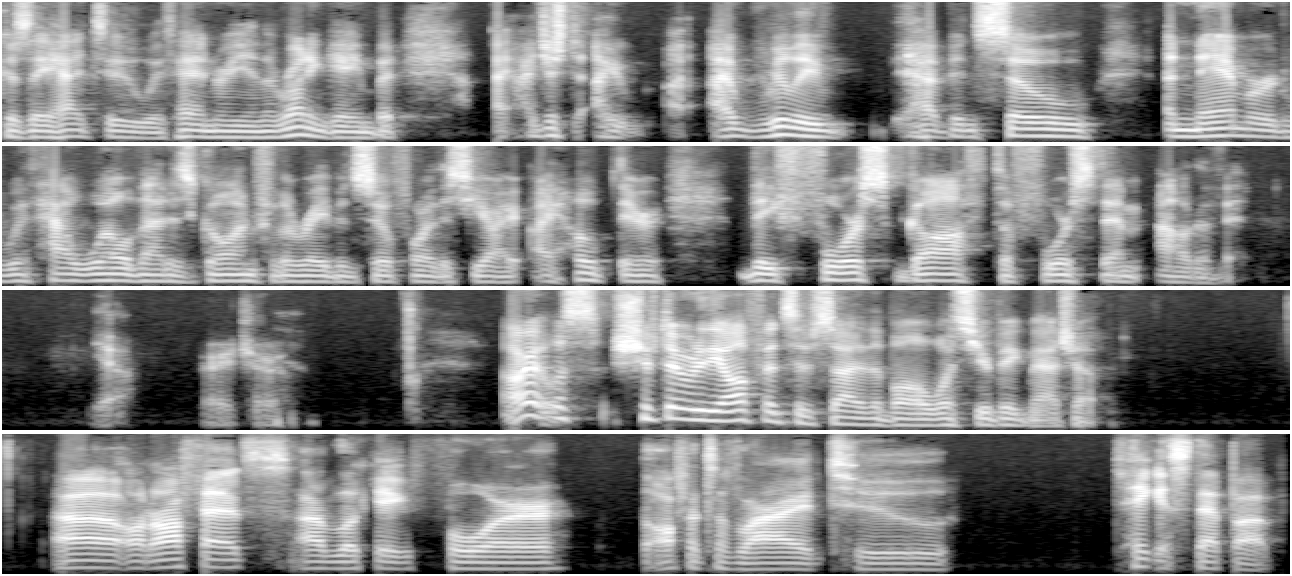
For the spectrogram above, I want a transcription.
because they had to with Henry in the running game. But I, I just I I really have been so enamored with how well that has gone for the Ravens so far this year. I, I hope they're they force Goff to force them out of it. Yeah, very true. All right, let's shift over to the offensive side of the ball. What's your big matchup? Uh, on offense, I'm looking for the offensive line to take a step up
